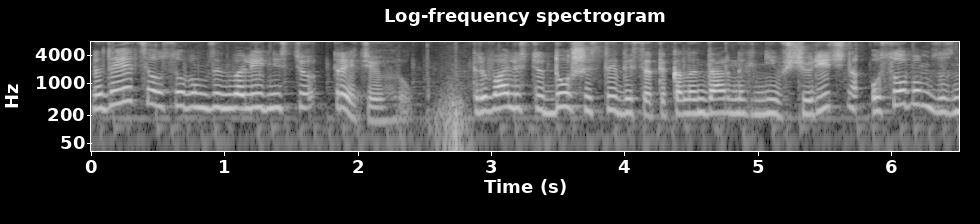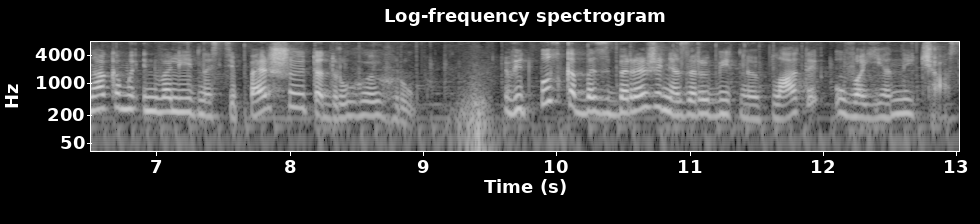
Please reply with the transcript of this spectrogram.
надається особам з інвалідністю третьої групи, тривалістю до 60 календарних днів щорічно особам з ознаками інвалідності першої та другої груп. Відпустка без збереження заробітної плати у воєнний час.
